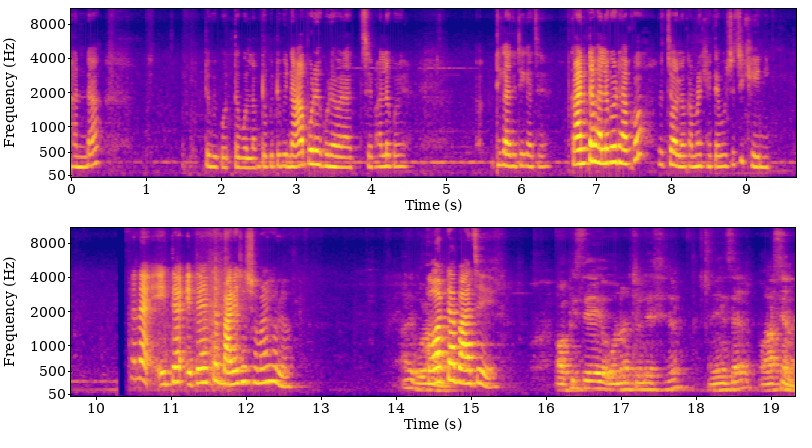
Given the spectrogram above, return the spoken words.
ঠান্ডা। টুপি পরতে বললাম টুপি টুপি না পরে ঘুরে বেড়াচ্ছে ভালো করে। ঠিক আছে ঠিক আছে। কানটা ভালো করে ঢাকো চলো আমরা খেতে বসেছি খেয়ে নিই না না এটা এটা একটা বারিশের সময় হলো। কটা বাজে? অফিসে ওনার চলে এসেছিল রেন স্যার ও আসে না।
